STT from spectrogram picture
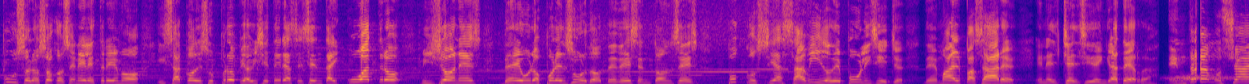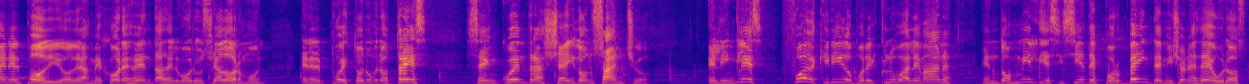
puso los ojos en el extremo y sacó de su propia billetera 64 millones de euros por el zurdo. Desde ese entonces poco se ha sabido de Pulisic, de mal pasar en el Chelsea de Inglaterra. Entramos ya en el podio de las mejores ventas del Borussia Dortmund. En el puesto número 3 se encuentra Jadon Sancho. El inglés fue adquirido por el club alemán en 2017 por 20 millones de euros,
